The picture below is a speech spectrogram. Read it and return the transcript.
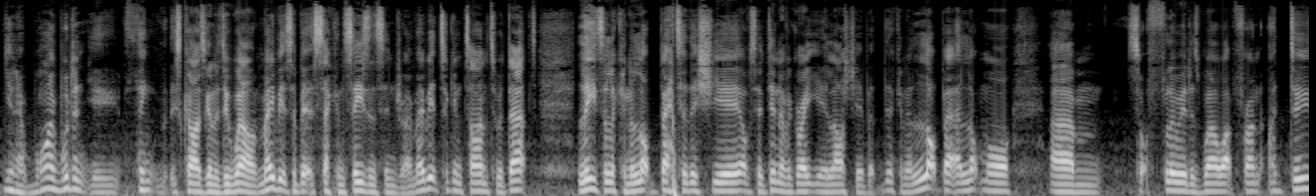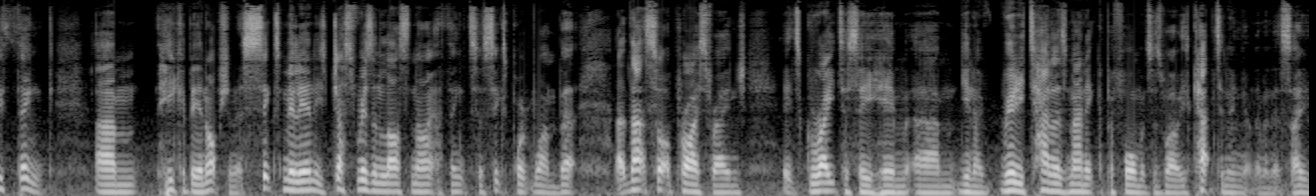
you know, why wouldn't you think that this guy's going to do well? Maybe it's a bit of second season syndrome. Maybe it took him time to adapt. Leeds are looking a lot better this year. Obviously, didn't have a great year last year, but looking a lot better, a lot more um, sort of fluid as well up front. I do think um, he could be an option at six million. He's just risen last night, I think, to six point one. But at that sort of price range, it's great to see him. Um, you know, really talismanic performance as well. He's captaining at the minute, so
